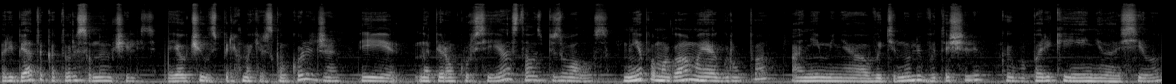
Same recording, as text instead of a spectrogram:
ребята, которые со мной учились. Я училась в парикмахерском колледже, и на первом курсе я осталась без волос. Мне помогла моя группа. Они меня вытянули, вытащили. Как бы парики я не носила.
